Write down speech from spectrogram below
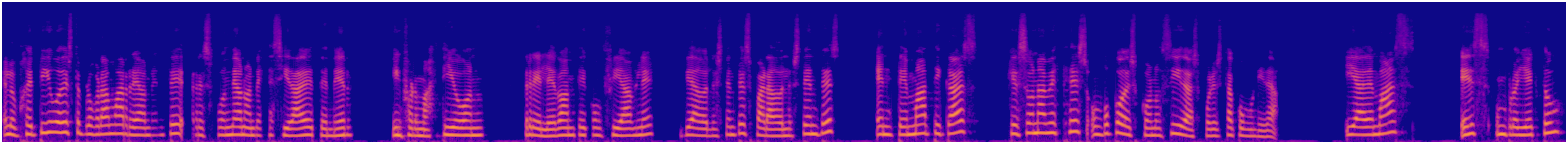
El objetivo de este programa realmente responde a una necesidad de tener información relevante y confiable de adolescentes para adolescentes en temáticas que son a veces un poco desconocidas por esta comunidad. Y además es un proyecto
